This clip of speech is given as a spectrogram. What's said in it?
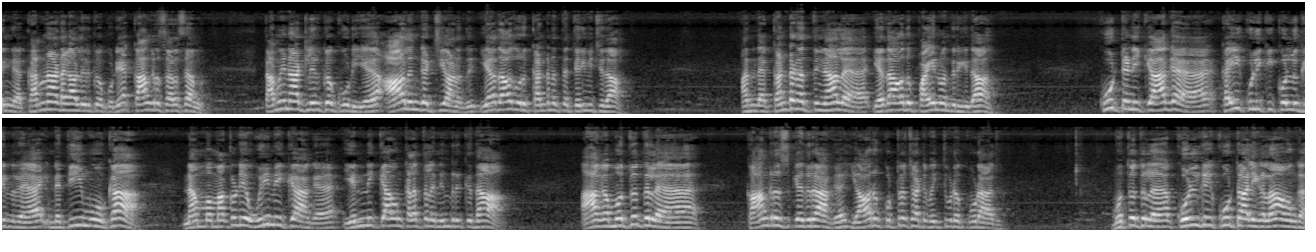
எங்க கர்நாடகாவில் இருக்கக்கூடிய காங்கிரஸ் அரசாங்கம். தமிழ்நாட்டில் இருக்கக்கூடிய ஆளுங்கட்சியானது ஏதாவது ஒரு கண்டனத்தை தெரிவிச்சுதா? அந்த கண்டனத்தினால ஏதாவது பயன் வந்திருக்குதா? கூட்டணிக்காக கை குலுக்கி கொள்ளுகின்ற இந்த திமுக நம்ம மக்களுடைய உரிமைக்காக என்னைக்காகவும் களத்தில் நின்றுருக்குதா? ஆக மொத்தத்தில் காங்கிரஸுக்கு எதிராக யாரும் குற்றச்சாட்டு வைத்து விடக்கூடாது மொத்தத்தில் கொள்கை கூட்டாளிகளாம் அவங்க.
